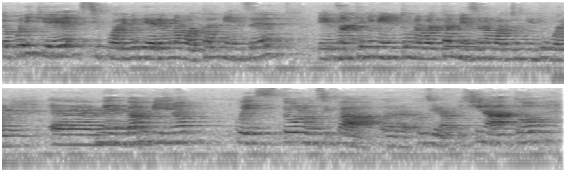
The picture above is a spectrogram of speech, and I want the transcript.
dopodiché si può rivedere una volta al mese e il mantenimento una volta al mese una volta ogni due ehm, nel bambino questo non si fa eh, così ravvicinato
